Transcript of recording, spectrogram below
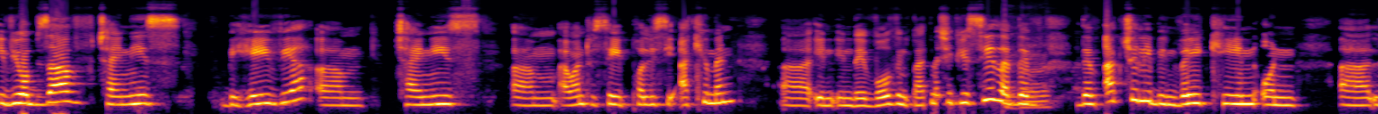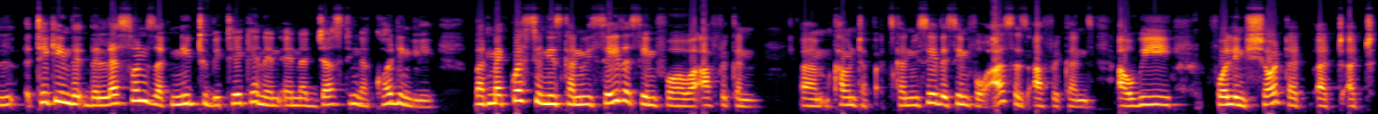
if you observe Chinese behavior, um, Chinese, um, I want to say policy acumen, uh, in in the evolving partnership, you see that they've they've actually been very keen on uh, taking the, the lessons that need to be taken and, and adjusting accordingly. But my question is, can we say the same for our African um, counterparts? Can we say the same for us as Africans? Are we falling short at at, at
